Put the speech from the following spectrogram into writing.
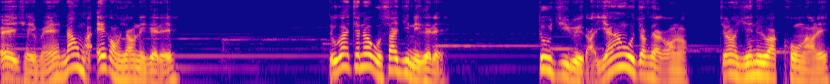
အဲ့ဒီအချိန်မှာနောက်မှာအဲကောင်ရောက်နေခဲ့တယ်။ သူကကျွန်တော်ကိုစိုက်ကြည့်နေခဲ့တယ်။သူ့ကြည့်တွေကရဟန်းကိုကြောက်ကြကောင်းတော့ကျွန်တော်ရင်းတွေကခုန်လာတယ်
